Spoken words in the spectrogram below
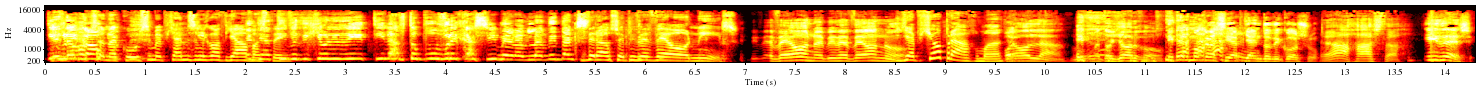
Δεν το έχω ξανακούσει, με πιάνεις λίγο αδιάβαστη. Γιατί με δικαιολογία, τι είναι αυτό που βρήκα σήμερα, δηλαδή εντάξει. Δρόσο, επιβεβαιώνεις. Επιβεβαιώνω, επιβεβαιώνω. Για ποιο πράγμα; Για όλα. Με με τον Γιώργο. Τι θερμοκρασία πιάνει το δικό σου; Ε, Αχ, άστα. Είδες.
